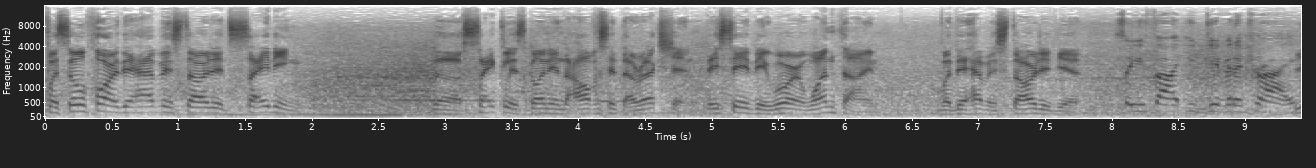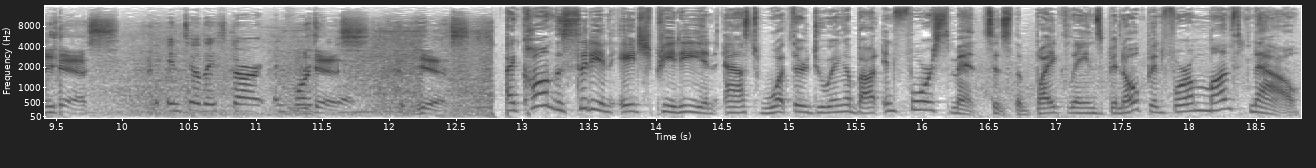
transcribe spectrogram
But so far, they haven't started citing the cyclists going in the opposite direction. They say they were at one time, but they haven't started yet. So you thought you'd give it a try Yes, until they start enforcing yes, yes. I called the city and HPD and asked what they're doing about enforcement since the bike lane's been open for a month now.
